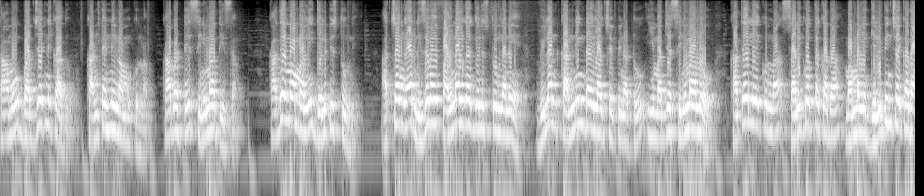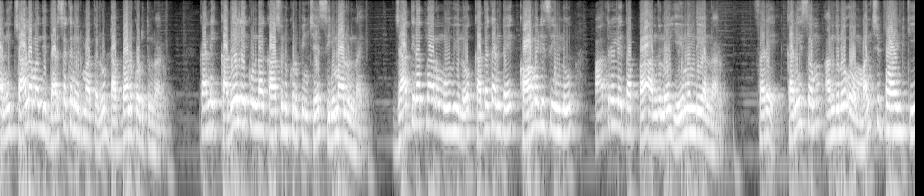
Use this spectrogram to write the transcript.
తాము బడ్జెట్ని కాదు కంటెంట్ని నమ్ముకున్నాం. కాబట్టి సినిమా తీశాం. కథే మమ్మల్ని గెలిపిస్తుంది. అచ్చంగా నిజమే ఫైనల్గా గెలుస్తుందనే విలన్ కన్నింగ్ డైలాగ్ చెప్పినట్టు ఈ మధ్య సినిమాలో కథే లేకున్నా సరికొత్త కథ మమ్మల్ని గెలిపించే కథ అని చాలామంది దర్శక నిర్మాతలు డబ్బాలు కొడుతున్నారు. కానీ కథే లేకుండా కాసులు కురిపించే సినిమాలున్నాయి. జాతిరత్నాలు మూవీలో కథ కంటే కామెడీ సీన్లు పాత్రలే తప్ప అందులో ఏముంది అన్నారు. సరే కనీసం అందులో ఓ మంచి పాయింట్కి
